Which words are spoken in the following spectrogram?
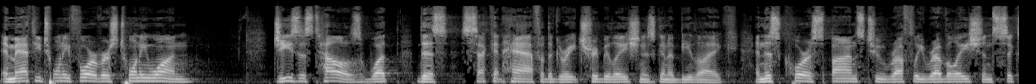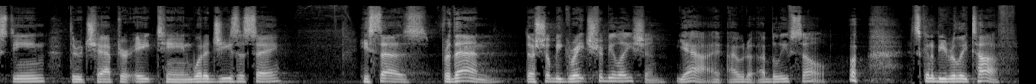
In Matthew 24, verse 21, Jesus tells what this second half of the Great Tribulation is going to be like. And this corresponds to roughly Revelation 16 through chapter 18. What did Jesus say? He says, For then there shall be great tribulation. Yeah, I, I, would, I believe so. it's going to be really tough.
